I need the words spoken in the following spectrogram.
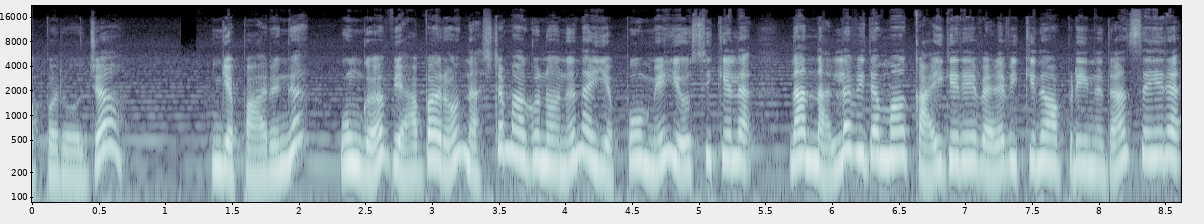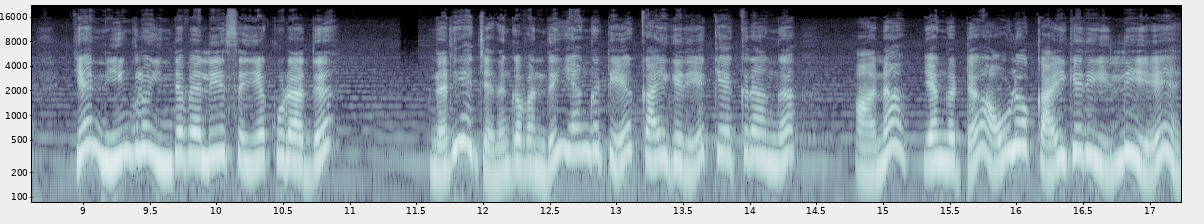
அப்ப ரோஜா இங்க பாருங்க உங்க வியாபாரம் நஷ்டமாகணும்னு நான் எப்பவுமே யோசிக்கல. நான் நல்ல விதமா காய்கறியை விளைவிக்கணும் அப்படின்னு தான் செய்யறேன் ஏன் நீங்களும் இந்த வேலையை செய்யக்கூடாது? நிறைய ஜனங்க வந்து என்கிட்டயே காய்கறிய கேக்குறாங்க. ஆனா என்கிட்ட அவ்வளோ காய்கறி இல்லையே.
